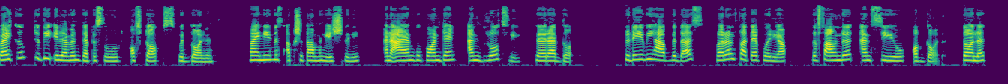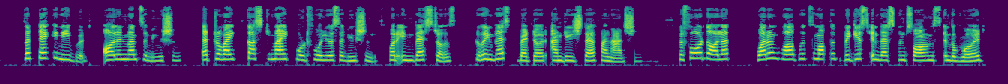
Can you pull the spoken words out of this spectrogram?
Welcome to the 11th episode of Talks with Daulat. My name is Akshita Maheshwari and I am the content and growth lead here at Daulat. Today we have with us Varun Fatehpuria, the founder and CEO of Daulat. Daulat is a tech-enabled all-in-one solution that provides customized portfolio solutions for investors to invest better and reach their financial goals. Before Daulat, Varun worked with some of the biggest investment firms in the world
